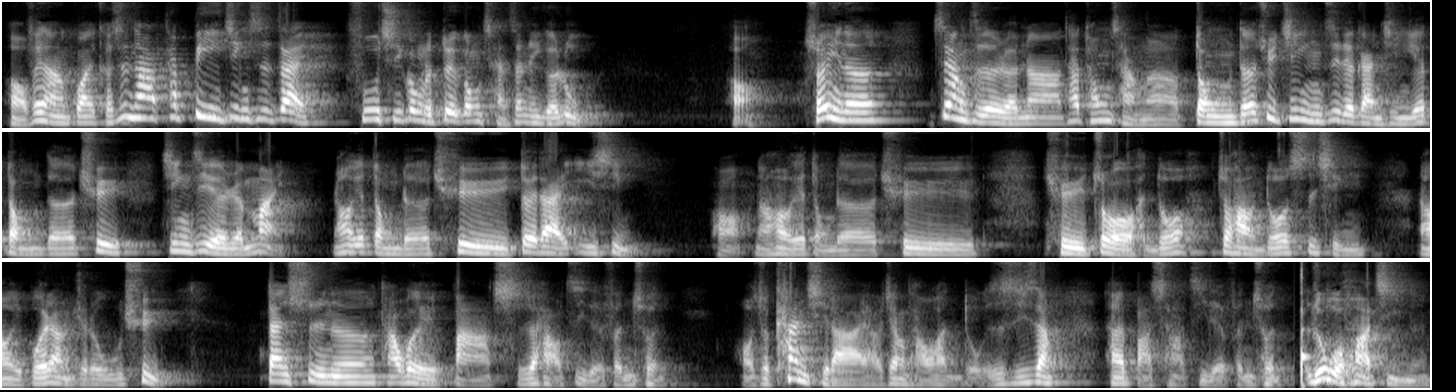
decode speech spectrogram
好，非常的乖。可是它它毕竟是在夫妻宫的对宫产生了一个禄，好，所以呢。这样子的人呢、啊，他通常啊，懂得去经营自己的感情，也懂得去经营自己的人脉，然后也懂得去对待异性，哦，然后也懂得去去做很多做好很多事情，然后也不会让你觉得无趣。但是呢，他会把持好自己的分寸，哦，就看起来好像讨很多，可是实际上他会把持好自己的分寸。如果化忌呢？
